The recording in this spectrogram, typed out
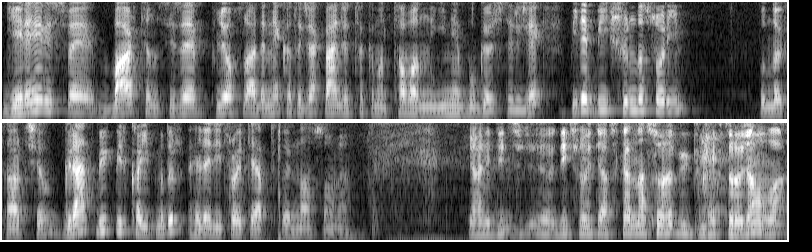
Gary Harris ve Barton size playofflarda ne katacak? Bence takımın tavanını yine bu gösterecek. Bir de bir şunu da sorayım. Bunu da tartışalım. Grant büyük bir kayıp mıdır? Hele Detroit'te yaptıklarından sonra. Yani e, Detroit yaptıklarından sonra büyük bir faktör hocam ama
